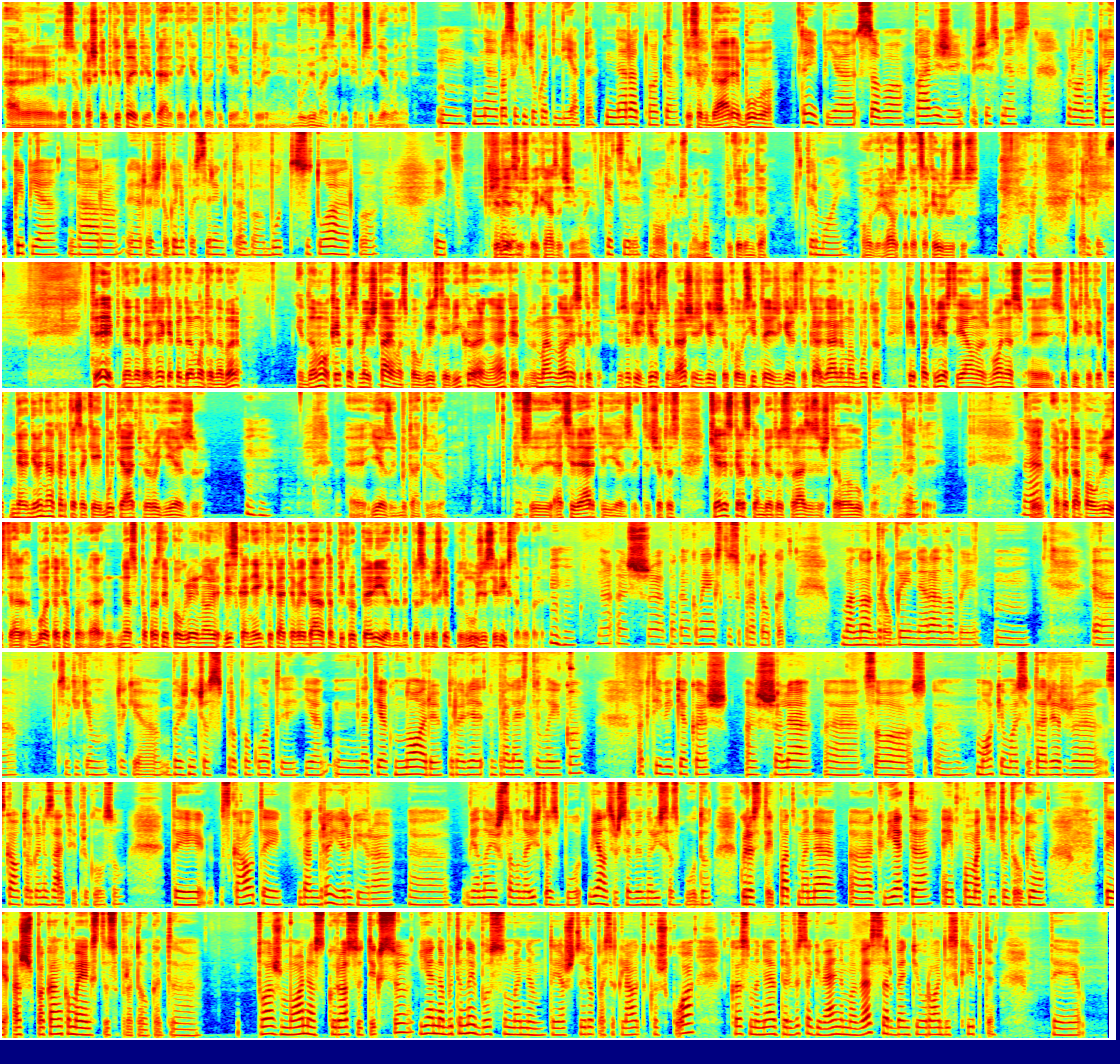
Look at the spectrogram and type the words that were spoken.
ar tiesiog kažkaip kitaip jie perteikė tą tikėjimo turinį, buvimą, sakykime, su Dievu net. Mm, nepasakyčiau, kad liepia. Nėra tokio. Tiesiog darė, buvo, Taip, jie savo pavyzdžiui iš esmės rodo, kai, kaip jie daro ir, ir tu gali pasirinkti arba būti su tuo, arba eiti. Kelias jūs vaikai esate šeimoje. Keturi. O, kaip smagu, tu kelinta. Pirmoji O, vyriausia, tu atsakai už visus. kartais. Taip, ir dabar, žinai, kaip įdomu, tai dabar įdomu, kaip tas maištavimas paauglystėje vyko, ar ne, kad man norisi, kad tiesiog išgirstume, aš išgirščiau, klausytojai išgirstų, ką galima būtų, kaip pakviesti jaunus žmonės e, sutikti, kaip ne, ne vieną kartą sakėjai, būti atviru Jėzui. Mhm. E, Jėzui būti atviru. Atsiverti Jėzui. Tai čia tas kelis kart skambėtos frazės iš tavo lūpų. Ne? Taip. Tai, Na, Tai apie tą paauglystę. Ar buvo tokio, pa- ar, nes paprastai paaugliai nori viską neigti, ką tėvai daro tam tikrų periodų, bet paskui kažkaip lūžis įvyksta paprastai. mhm. Na, aš e, pakankamai anksti supratau, kad mano draugai nėra labai, mm, e, sakykime, tokie bažnyčios propaguotojai. Jie netiek nori prarė, praleisti laiko aktyviai, kiek aš. Aš šalia e, savo e, mokymosi dar ir e, skautų organizacijai priklausau. Tai skautai bendrai irgi yra e, viena iš savanorystės būdų, vienas iš savanorystės būdų, kuris taip pat mane e, kvietė ei, pamatyti daugiau. Tai aš pakankamai anksti supratau, kad e, tuos žmonės, kuriuos sutiksiu, jie nebūtinai bus su manim. Tai aš turiu pasikliauti kažkuo, kas mane per visą gyvenimą ves ar bent jau rodys krypti. Tai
